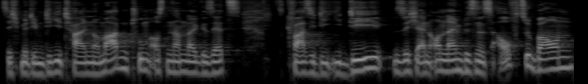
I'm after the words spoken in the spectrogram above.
sich mit dem digitalen Nomadentum auseinandergesetzt. Quasi die Idee, sich ein Online-Business aufzubauen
